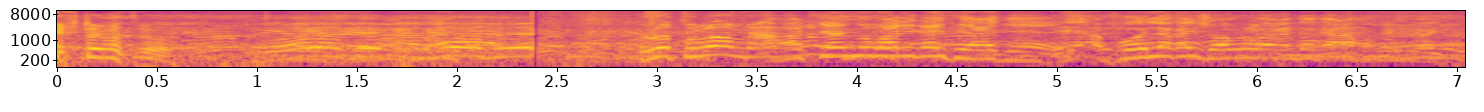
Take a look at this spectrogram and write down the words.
একটাই মাত্র আমার ট্রেন বাড়ি গাইছে আগে বইলা গাই সব রকম গাইছে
